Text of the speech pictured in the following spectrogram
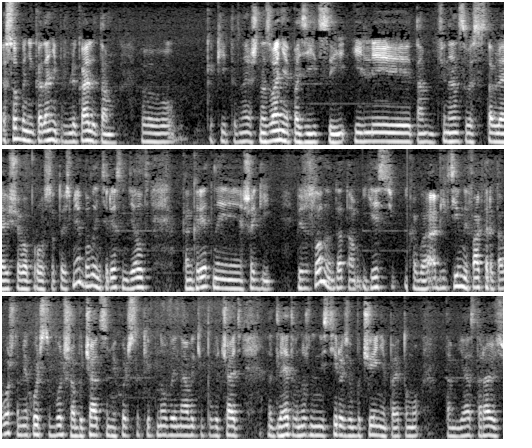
особо никогда не привлекали там э, какие-то, знаешь, названия позиций или там финансовая составляющая вопроса. То есть мне было интересно делать конкретные шаги. Безусловно, да, там есть как бы объективные факторы того, что мне хочется больше обучаться, мне хочется какие-то новые навыки получать. Для этого нужно инвестировать в обучение, поэтому там я стараюсь,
